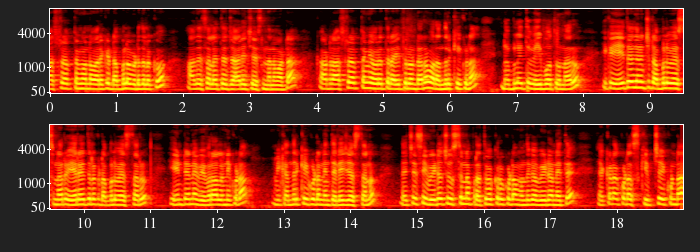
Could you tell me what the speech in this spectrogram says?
రాష్ట్ర వ్యాప్తంగా ఉన్న వారికి డబ్బుల విడుదలకు ఆదేశాలు అయితే జారీ చేసిందనమాట కాబట్టి రాష్ట్ర వ్యాప్తంగా ఎవరైతే రైతులు ఉంటారో వారందరికీ కూడా డబ్బులు అయితే వేయబోతున్నారు. ఇక ఏ తేదీ నుంచి డబ్బులు వేస్తున్నారు ఏ రైతులకు డబ్బులు వేస్తారు ఏంటనే వివరాలన్నీ కూడా మీకు అందరికీ కూడా నేను తెలియజేస్తాను. దయచేసి వీడియో చూస్తున్న ప్రతి ఒక్కరు కూడా ముందుగా వీడియోని అయితే ఎక్కడ కూడా స్కిప్ చేయకుండా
